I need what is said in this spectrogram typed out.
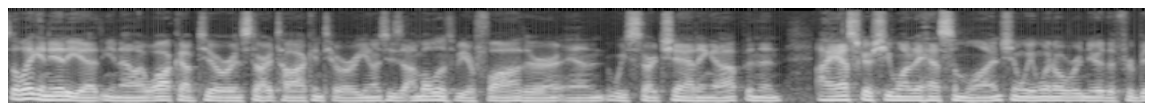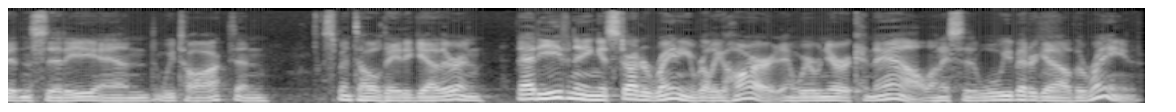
So, like an idiot, you know, I walk up to her and start talking to her. You know, she's, I'm old enough to be her father, and we start chatting up. And then I asked her if she wanted to have some lunch, and we went over near the Forbidden City, and we talked and spent the whole day together. And that evening, it started raining really hard, and we were near a canal. And I said, Well, we better get out of the rain.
